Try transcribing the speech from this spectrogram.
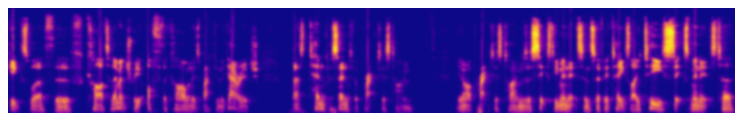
gigs worth of car telemetry off the car when it's back in the garage, that's 10% of a practice time. You know, our practice times are 60 minutes. And so if it takes IT six minutes to,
